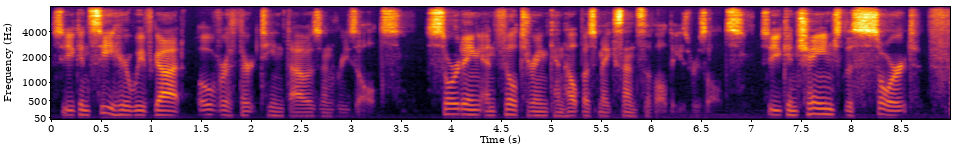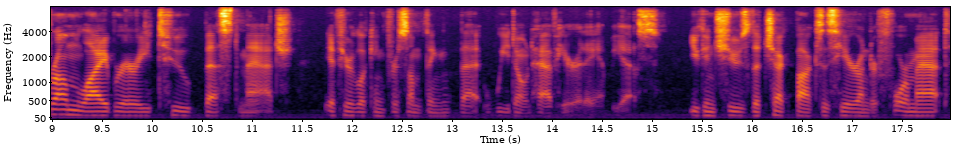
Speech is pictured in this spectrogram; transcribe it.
So you can see here we've got over 13,000 results. Sorting and filtering can help us make sense of all these results. So you can change the sort from library to best match if you're looking for something that we don't have here at AMBS. You can choose the checkboxes here under format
